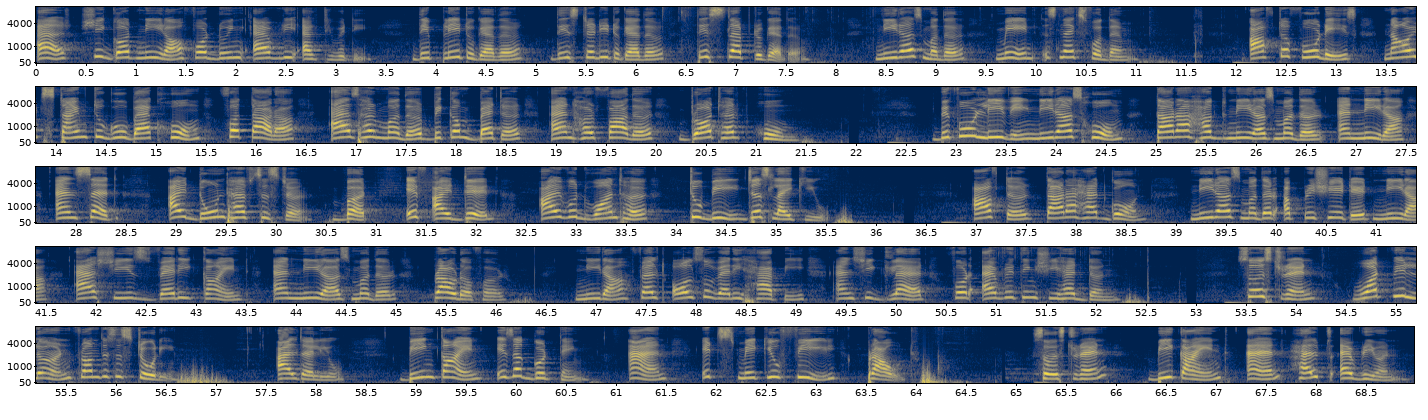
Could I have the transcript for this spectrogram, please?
as she got Neera for doing every activity. They played together, they studied together, they slept together. Neera's mother made snacks for them. After four days, now it's time to go back home for Tara as her mother became better and her father brought her home. Before leaving Neera's home, Tara hugged Neera's mother and Neera and said, I don't have sister, but if I did, I would want her to be just like you. After Tara had gone, Neera's mother appreciated Neera as she is very kind and Neera's mother proud of her. Neera felt also very happy and she glad for everything she had done. So, student, what we learn from this story? I'll tell you. Being kind is a good thing and it's make you feel proud. So, student, be kind and helps everyone.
